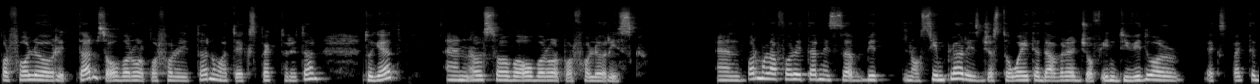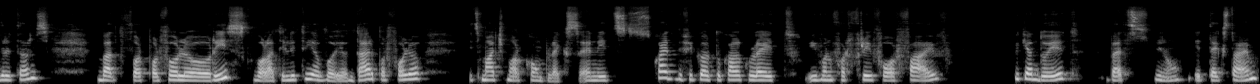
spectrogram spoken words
portfolio returns overall portfolio return what you expect to return to get and also the overall portfolio risk And formula for return is a bit, you know, simpler. It's just a weighted average of individual expected returns. But for portfolio risk, volatility of your entire portfolio, it's much more complex and it's quite difficult to calculate even for three, four, five. We can do it, but you know, it takes time.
